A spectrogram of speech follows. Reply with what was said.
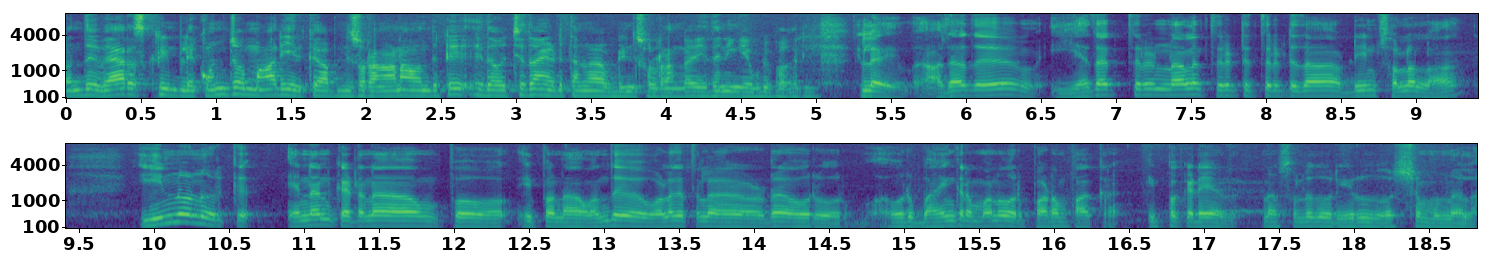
வந்து வேறு ஸ்க்ரீன் ப்ளே கொஞ்சம் மாறி இருக்குது அப்படின்னு சொல்கிறாங்க ஆனால் வந்துட்டு இதை வச்சு தான் எடுத்தாங்க அப்படின்னு சொல்கிறாங்க இதை நீங்கள் எப்படி பார்க்குறீங்க இல்லை அதாவது எதை திருடினாலும் திருட்டு திருட்டு தான் அப்படின்னு சொல்லலாம். இன்னொன்று இருக்குது என்னன்னு கேட்டேன்னா இப்போது இப்போ நான் வந்து உலகத்தில் ஒரு ஒரு ஒரு பயங்கரமான ஒரு படம் பார்க்குறேன் இப்போ கிடையாது. நான் சொல்கிறது ஒரு இருபது வருஷம் முன்னால்.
